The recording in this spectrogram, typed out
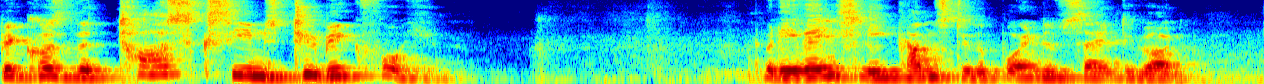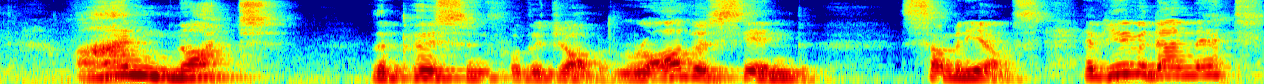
because the task seems too big for him. But eventually he comes to the point of saying to God, I'm not the person for the job. Rather send somebody else. Have you ever done that?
